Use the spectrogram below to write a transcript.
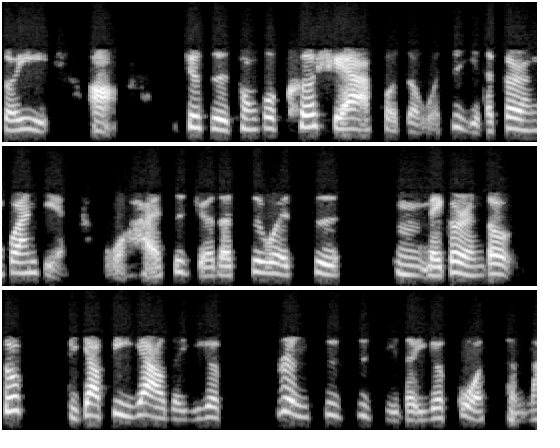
所以啊，就是通过科学啊，或者我自己的个人观点，我还是觉得自慰是嗯每个人都都比较必要的一个认识自己的一个过程呐。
